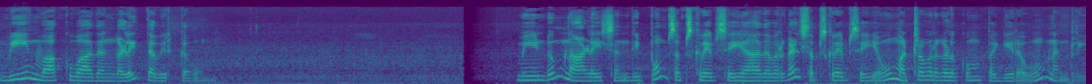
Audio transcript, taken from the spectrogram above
வீண் வாக்குவாதங்களை தவிர்க்கவும். மீண்டும் நாளை சந்திப்போம். சப்ஸ்கிரைப் செய்யாதவர்கள் சப்ஸ்கிரைப் செய்யவும் மற்றவர்களுக்கும் பகிரவும். நன்றி.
